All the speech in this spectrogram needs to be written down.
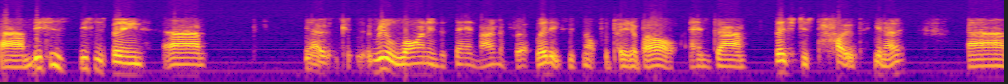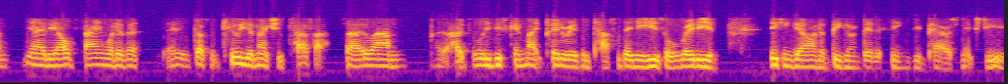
um, this is this has been, um, you know, a real line in the sand moment for athletics, if not for Peter Bol. And um, let's just hope, you know, um, you know the old saying, whatever it doesn't kill you makes you tougher. So um, hopefully this can make Peter even tougher than he is already, and he can go on to bigger and better things in Paris next year.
